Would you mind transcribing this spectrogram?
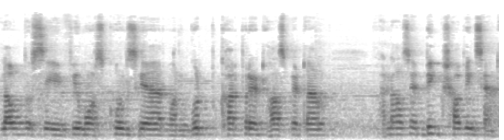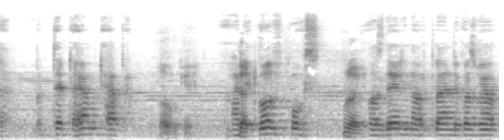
loved to see a few more schools here, one good corporate hospital, and also a big shopping center. But that haven't happened. Okay. And a golf course Right. was there in our plan because we have,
